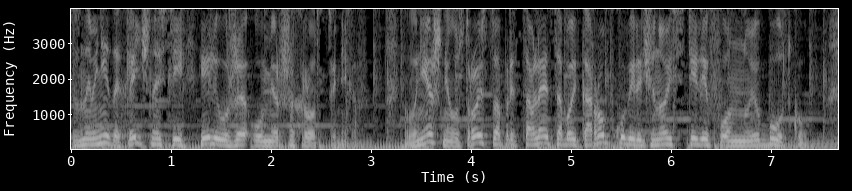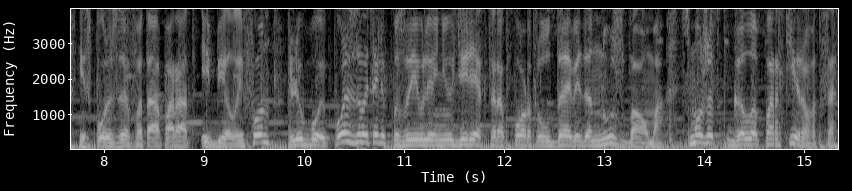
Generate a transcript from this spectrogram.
знаменитых личностей или уже умерших родственников. Внешне устройство представляет собой коробку величиной с телефонную будку. Используя фотоаппарат и белый фон, любой пользователь, по заявлению директора Portal Дэвида Нусбаума, сможет голопортироваться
